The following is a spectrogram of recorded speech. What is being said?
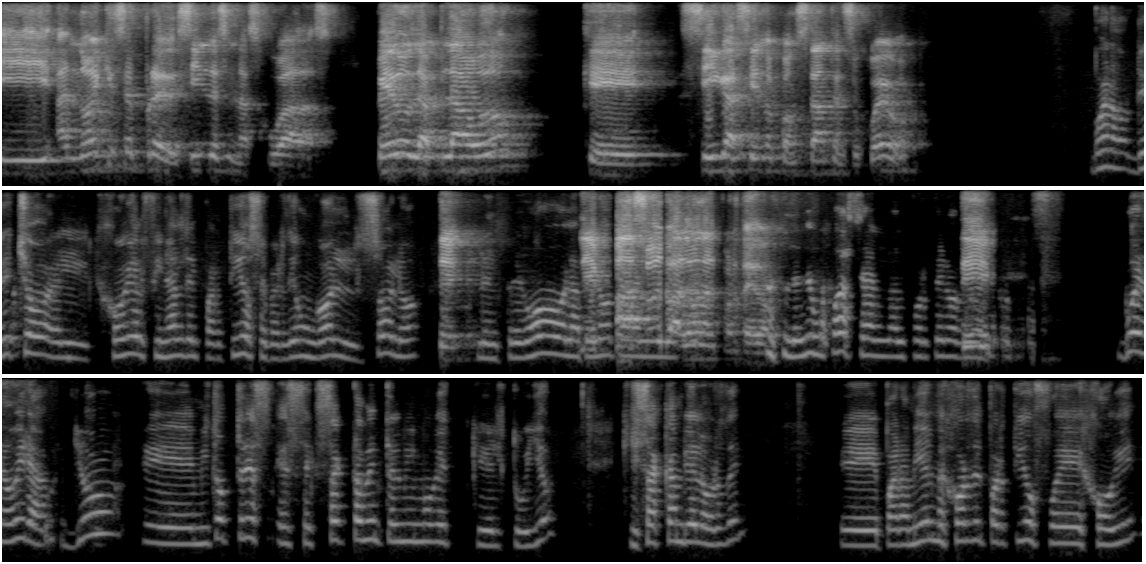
y no hay que ser predecibles en las jugadas pero le aplaudo que siga siendo constante en su juego. Bueno, de hecho, el Joey al final del partido se perdió un gol solo. Le entregó la pelota. Pasó el balón al portero. le dio un pase al, portero. Bueno, mira, yo, eh, mi top 3 es exactamente el mismo que, el tuyo. Quizás cambia el orden. Eh, para mí, el mejor del partido fue Joey.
